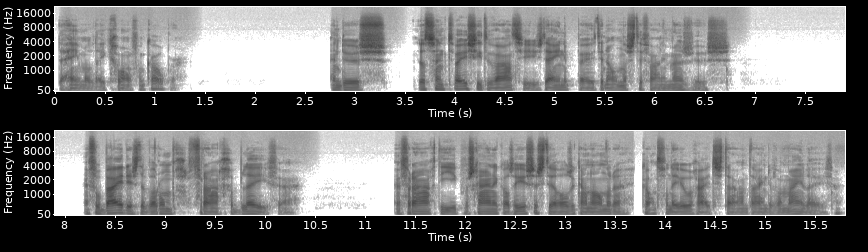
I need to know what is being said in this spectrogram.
de hemel leek gewoon van koper. En dus, dat zijn twee situaties. De ene Peter en de andere Stefanie, mijn zus. En voor beide is de waarom-vraag gebleven. Een vraag die ik waarschijnlijk als eerste stel als ik aan de andere kant van de eeuwigheid sta aan het einde van mijn leven.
